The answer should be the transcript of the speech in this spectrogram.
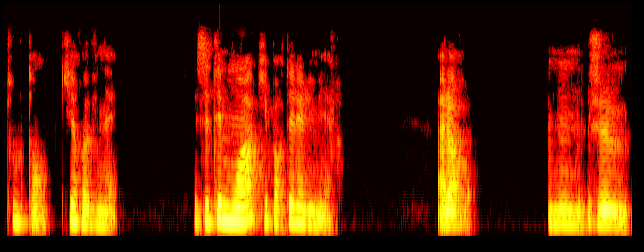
tout le temps, qui revenait. Et c'était moi qui portais la lumière. Alors, hum, je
